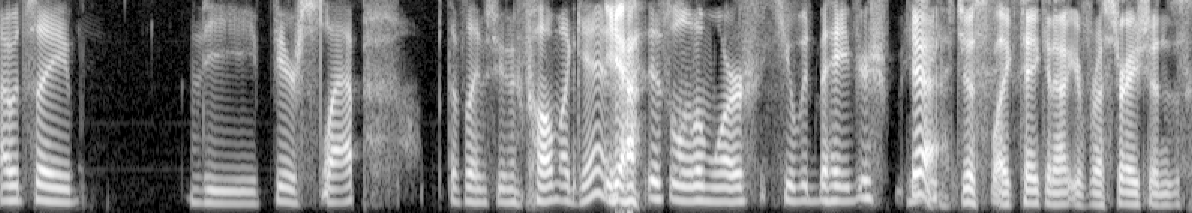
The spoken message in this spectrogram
I would say the fierce slap, the flame spewing palm again. Yeah. it's a little more human behavior. maybe. Yeah, just like taking out your frustrations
